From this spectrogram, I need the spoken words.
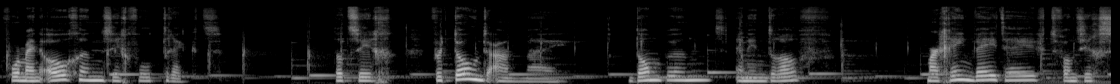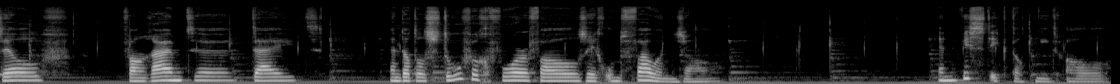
voor mijn ogen zich voltrekt, dat zich vertoont aan mij, dampend en in draf, maar geen weet heeft van zichzelf, van ruimte, tijd en dat als droevig voorval zich ontvouwen zal. En wist ik dat niet al?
